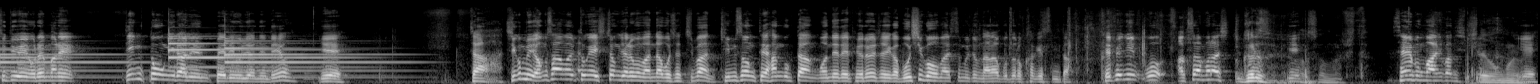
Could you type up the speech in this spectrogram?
스튜디오에 오랜만에 띵똥이라는 벨이 울렸는데요. 예. 자, 지금 영상을 통해 시청자 여러분 만나보셨지만 김성태 한국당 원내대표를 저희가 모시고 말씀을 좀 나눠보도록 하겠습니다. 대표님, 뭐 악수 한번 하시죠. 그래서 예. 박수 한번 합시다. 새해 복 많이 받으십시오. 새해 복 많이 예.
